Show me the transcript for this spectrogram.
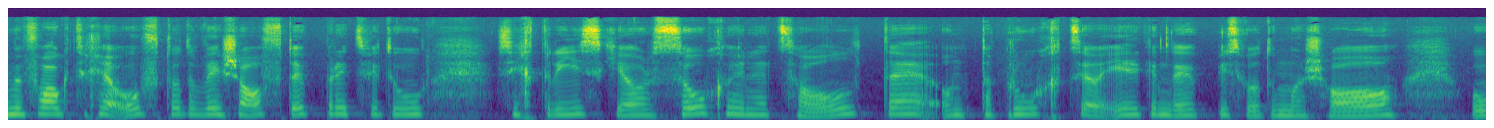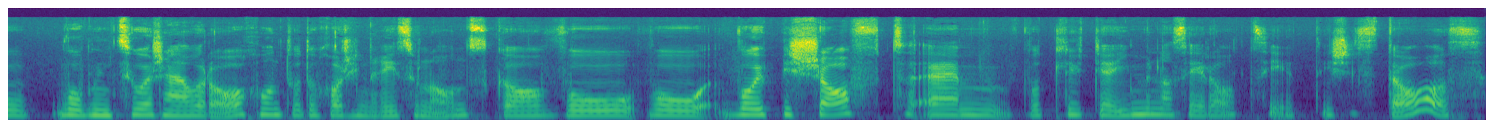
Man fragt sich ja oft, oder, wie schafft jemand jetzt wie du, sich 30 Jahre so können zu halten? Und da braucht es ja irgendetwas, das du musst haben wo, wo beim Zuschauer ankommt, wo du kannst in Resonanz gehen kannst, wo, wo, wo etwas schafft, ähm, wo die Leute ja immer noch sehr anziehen. Ist es das?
